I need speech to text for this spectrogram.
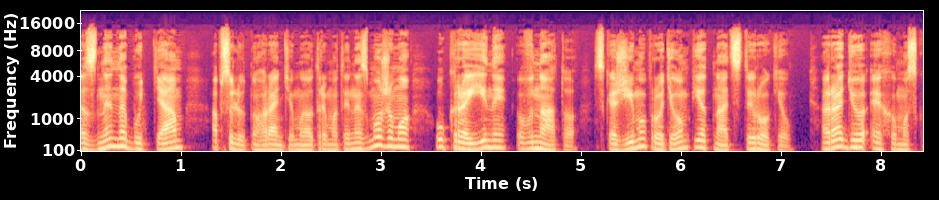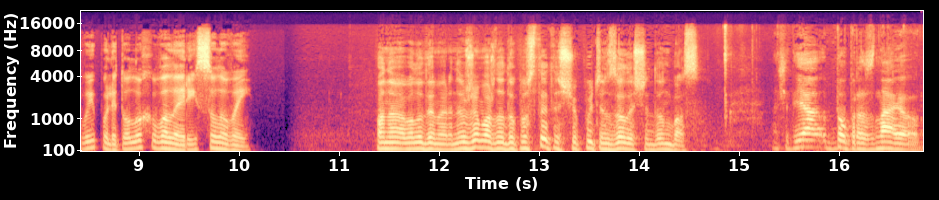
з ненабуттям. Абсолютну гарантію ми отримати не зможемо України в НАТО, скажімо, протягом 15 років. Радіо Ехо Москви, політолог Валерій Соловей. Пане Володимире, невже можна допустити, що Путін залишить Донбас? Значить, я добре знаю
